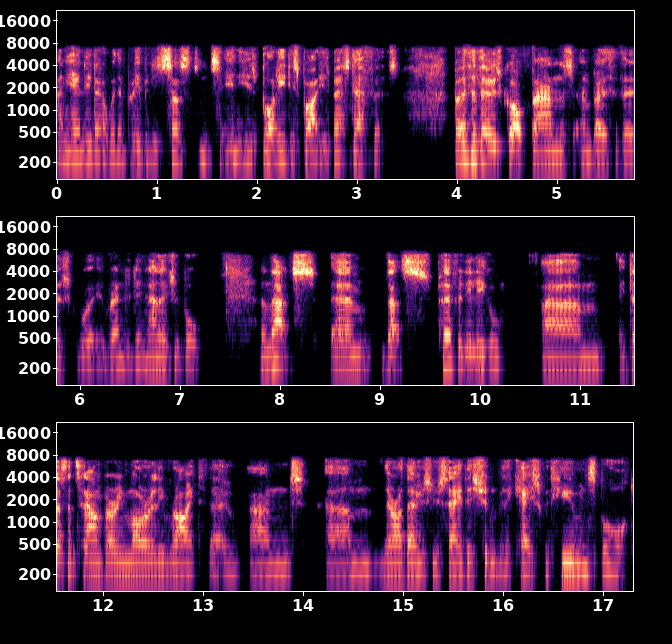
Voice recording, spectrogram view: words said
and he ended up with a prohibited substance in his body despite his best efforts. Both of those got bans and both of those were rendered ineligible. And that's um, that's perfectly legal. Um, it doesn't sound very morally right though. And um, there are those who say this shouldn't be the case with human sport.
